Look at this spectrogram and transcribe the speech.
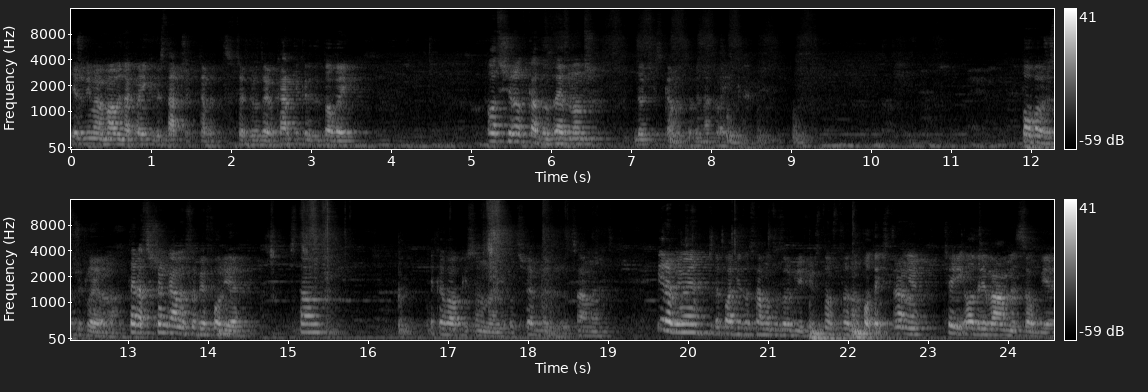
jeżeli mamy małe naklejki, wystarczy nawet coś w rodzaju karty kredytowej. Od środka do zewnątrz dociskamy sobie naklejkę. Połowa już jest przyklejona. Teraz ściągamy sobie folię stąd. Te kawałki są nam niepotrzebne, wyrzucamy. I robimy dokładnie to samo, co zrobiliśmy z tą stroną po tej stronie, czyli odrywamy sobie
